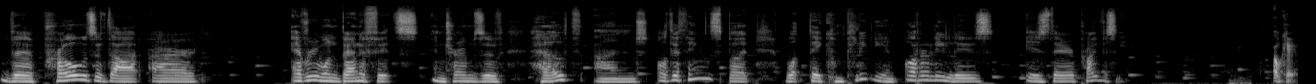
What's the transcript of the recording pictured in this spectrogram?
the pros of that are everyone benefits in terms of health and other things, but what they completely and utterly lose is their privacy. Okay,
